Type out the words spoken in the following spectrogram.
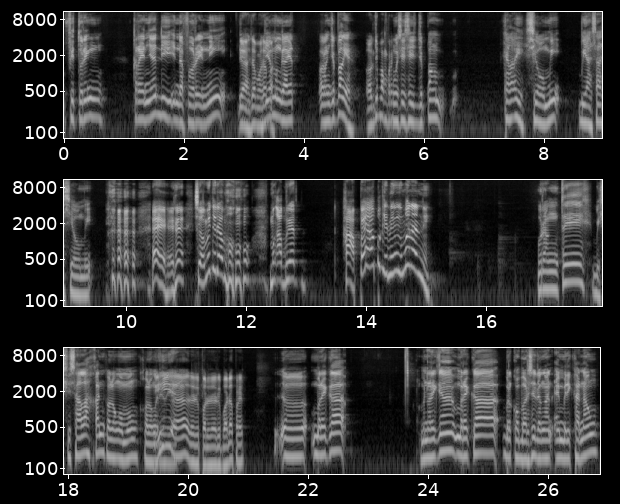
featuring kerennya di Endeavor ini Ya sama dia siapa? menggait orang Jepang ya. Orang Jepang Frank. Musisi Jepang kalau ih, Xiaomi biasa Xiaomi. eh, ini Xiaomi tidak mau mengupgrade HP apa gini gimana nih? Orang teh bisa salah kan kalau ngomong kalau nggak dilihat. Iya, daripada daripada Fred. Eh, mereka menariknya mereka berkolaborasi dengan Americanau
